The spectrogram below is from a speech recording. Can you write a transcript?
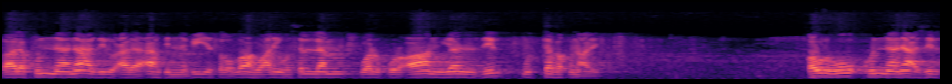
قال كنا نعزل على عهد النبي صلى الله عليه وسلم والقرآن ينزل متفق عليه. قوله كنا نعزل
